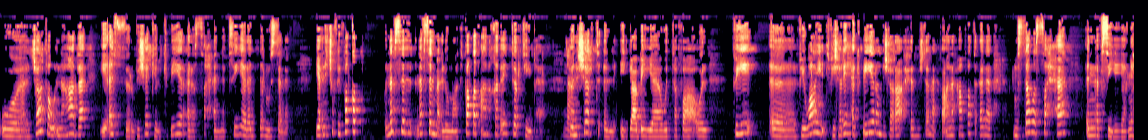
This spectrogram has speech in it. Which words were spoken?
وشافوا أن هذا يأثر بشكل كبير على الصحة النفسية لدى المستمع. يعني تشوفي فقط نفس نفس المعلومات فقط أنا خذيت ترتيبها. نعم. فنشرت الإيجابية والتفاؤل في آه، في وايد في شريحة كبيرة من شرائح المجتمع فأنا حافظت على مستوى الصحة النفسية يعني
